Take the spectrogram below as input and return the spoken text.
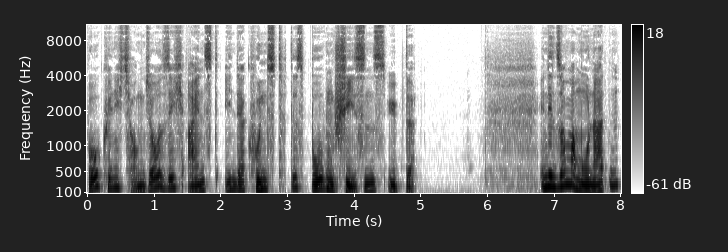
wo König Chongzhou sich einst in der Kunst des Bogenschießens übte. In den Sommermonaten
